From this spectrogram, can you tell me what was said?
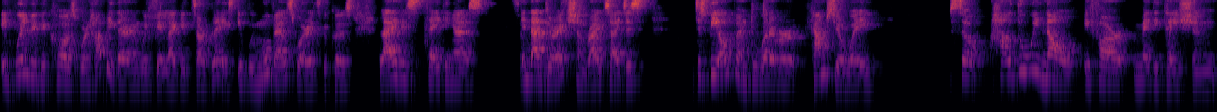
it will be because we're happy there and we feel like it's our place. If we move elsewhere it's because life is taking us in that direction right? So i just just be open to whatever comes your way. So how do we know if our meditation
